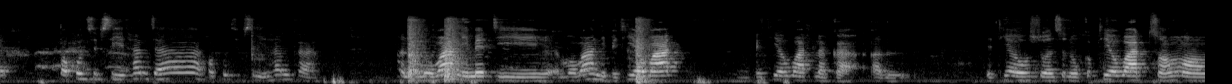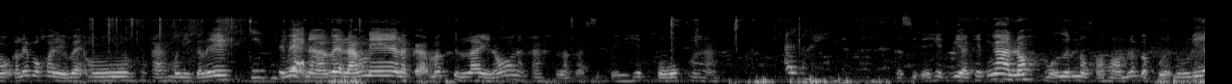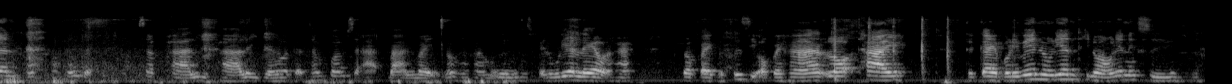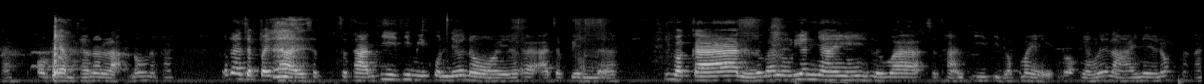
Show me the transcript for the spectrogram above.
ขอบคุณสิบสี่ท่านจ้า ขอบคุณสิบสี่ท่านค่ะ อันนี้เมื่อวานนี่แม่จีเมื่อวานนี่ไปเที่ยววัด ไปเที่ยววัดแล้วก็อันไปเที่ยวสวนสนุกกับเที่ยววัดสองมองก็เลยบ่ค่อยได้แวะมูนะคะมื้อนี้ก็เลยไปแวะหนาแวะหล้างแน่แล้วก็มาขึ้นไล่เนาะนะคะ แล้วก็สิไปเฮ็ดโป๊กนะคะก็สิได้เฮ็ดเวียกเฮ็ดงานเนาะมื้ออื่นน้องข้าวหอมแล้วก็เปิดโรงเรียนเนาะ ซักผ้ารีดผ้าอะไรอย่างแล้วก็ทำความสะอาดบานไว้เนาะนะคะมืออื่นไปโรงเรียนแล้วนะคะ ต่อไปก็คือสิออกไปหาเลาะทายใกล้ๆบริเวณโรงเรียนที่น้องเรียนหนังสือนะคะออมแอมแถวนั้นละเนาะนะคะ ก็น่าจะไปถ่ายสสถานที่ที่มีคนเยอะหน่อยนะคะ อาจจะเป็นที่ประการหรือว่าโรงเรียนใหญ่หรือว่าสถานที่ที่ดอกไม้ดอกหยังหลายๆเนี่ยเนาะนะคะ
